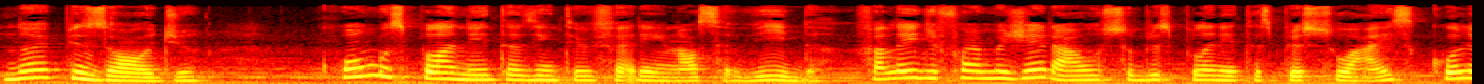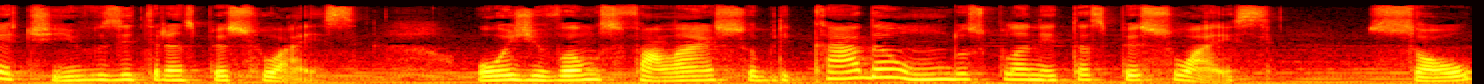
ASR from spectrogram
No episódio Como os planetas interferem em nossa vida, falei de forma geral sobre os planetas pessoais, coletivos e transpessoais. Hoje vamos falar sobre cada um dos planetas pessoais: Sol,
